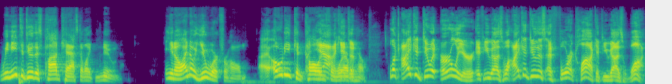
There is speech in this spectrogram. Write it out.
We need to do this podcast at like noon. You know, I know you work from home. Uh, Odie can call Yeah, I in can't from wherever do- the hell. Look, I could do it earlier if you guys want. I could do this at four o'clock if you guys want.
